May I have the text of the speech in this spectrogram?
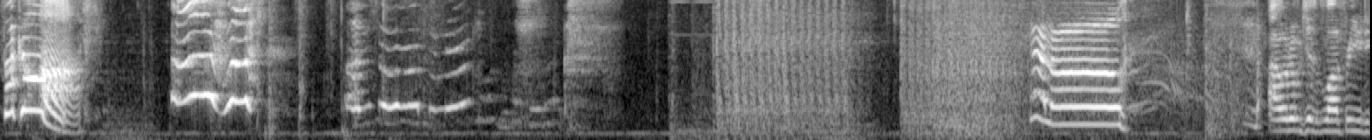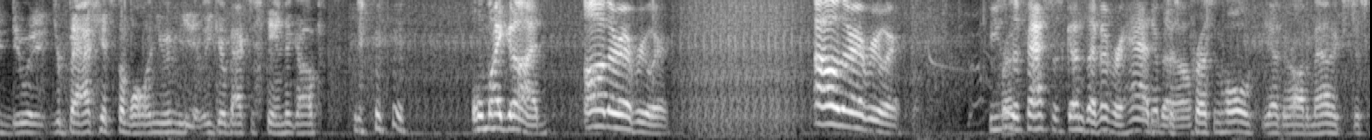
Fuck off. Ah! I'm so happy, Nick. Hello. I would have just loved for you to do it. Your back hits the wall and you immediately go back to standing up. Oh my god. Oh, they're everywhere. Oh, they're everywhere. These are the fastest guns I've ever had, Yep, though. just press and hold. Yeah, they're automatics. Just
